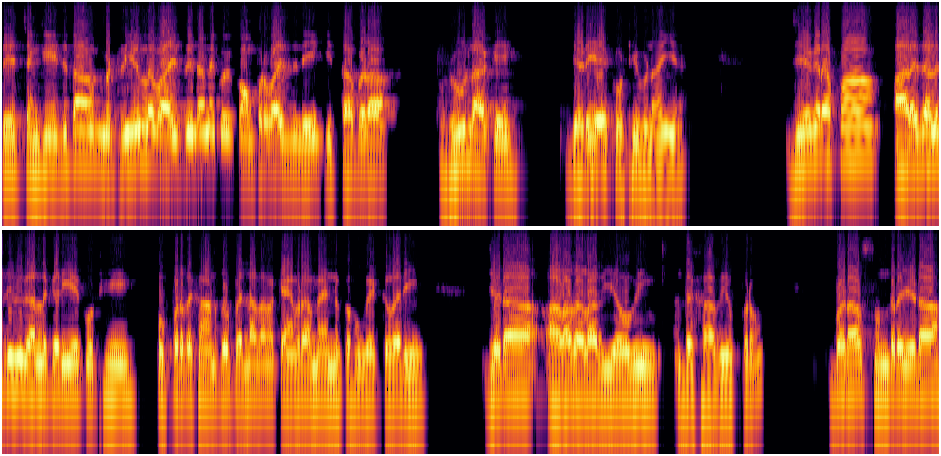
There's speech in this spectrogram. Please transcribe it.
ਤੇ ਚੰਗੀ, ਜਿੱਦਾਂ ਮਟੀਰੀਅਲ ਵਾਈਜ਼ ਇਹਨਾਂ ਨੇ ਕੋਈ ਕੰਪਰੋਮਾਈਜ਼ ਨਹੀਂ ਕੀਤਾ, ਬੜਾ ਰੂਹ ਲਾ ਕੇ ਜਿਹੜੀ ਇਹ ਕੋਠੀ ਬਣਾਈ ਹੈ। ਜੇ ਅਗਰ ਆਪਾਂ ਆਲੇ ਦਾਲੇ ਦੀ ਵੀ ਗੱਲ ਕਰੀਏ ਕੋਠੀ ਉੱਪਰ ਦਿਖਾਉਣ ਤੋਂ ਪਹਿਲਾਂ ਤਾਂ ਮੈਂ ਕੈਮਰਾਮੈਨ ਨੂੰ ਕਹੂੰਗਾ ਇੱਕ ਵਾਰੀ, ਜਿਹੜਾ ਆਲਾ ਦਾਲਾ ਵੀ ਆ ਉਹ ਵੀ ਦਿਖਾਵੇ ਉੱਪਰੋਂ। ਬੜਾ ਸੁੰਦਰ ਜਿਹੜਾ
